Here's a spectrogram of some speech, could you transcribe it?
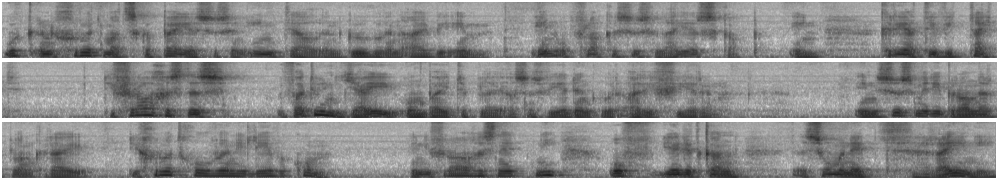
ook in groot maatskappye soos in Intel en Google en IBM en op vlakke soos leierskap en kreatiwiteit. Die vraag is dus wat doen jy om by te bly as ons weer dink oor arrivering? En soos met die branderplankry, die groot golwe in die lewe kom. En die vraag is net nie of jy dit kan sommer net ry nie.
